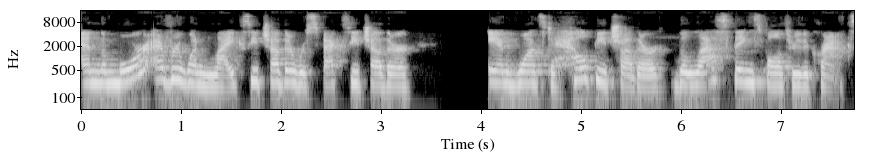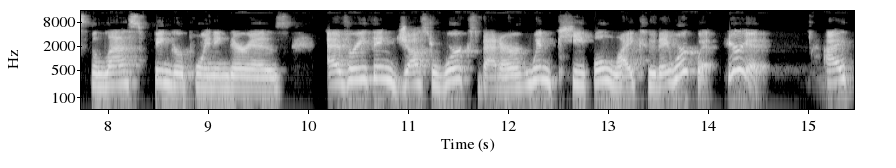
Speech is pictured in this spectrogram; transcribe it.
And the more everyone likes each other, respects each other, and wants to help each other, the less things fall through the cracks, the less finger pointing there is. Everything just works better when people like who they work with, period. I,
